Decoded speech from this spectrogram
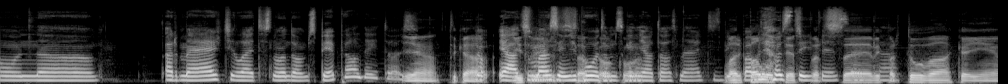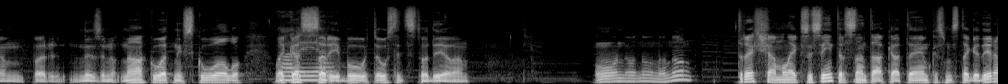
un uh, ar mērķi, lai tas nodoms piepildītos. Jā, tā kā. nu, jā tu maziņš ko. gan jau tavs mērķis bija Var palikties par sevi, par tuvākajiem, par, nezinu, nākotni skolu, lai Arī, kas jā. arī būtu, uztic to dievam. Un, un, un, un, un. Trešā, man liekas, visinteresantākā tēma, kas mums tagad ir,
